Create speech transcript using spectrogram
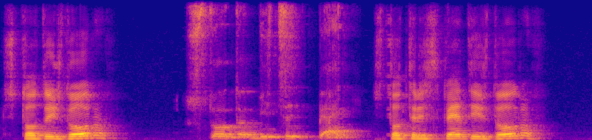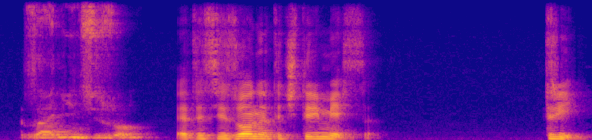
100 тысяч долларов? 135 135 тысяч долларов? за один сезон. Это сезон, это 4 месяца. 3.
